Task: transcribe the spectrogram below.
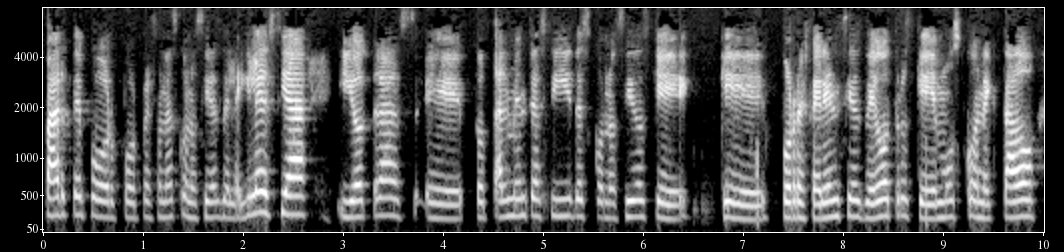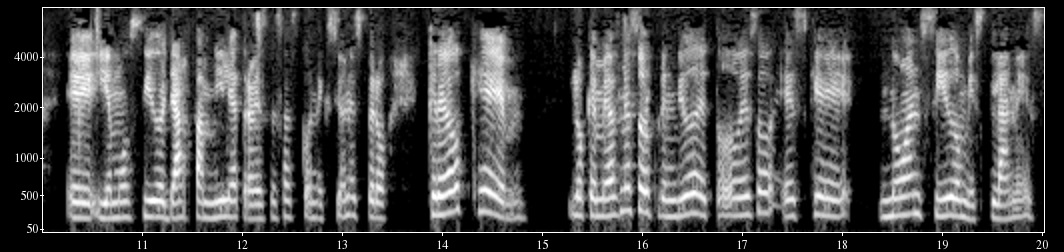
parte por, por, personas conocidas de la iglesia y otras eh, totalmente así desconocidos que, que por referencias de otros que hemos conectado eh, y hemos sido ya familia a través de esas conexiones, pero creo que lo que más me ha sorprendido de todo eso es que no han sido mis planes.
